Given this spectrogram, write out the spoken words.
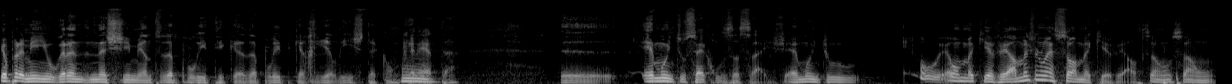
Eu, para mim, o grande nascimento da política, da política realista, concreta, hum. é muito o século XVI. É muito. É o, é o Maquiavel, mas não é só Maquiavel, são, são,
